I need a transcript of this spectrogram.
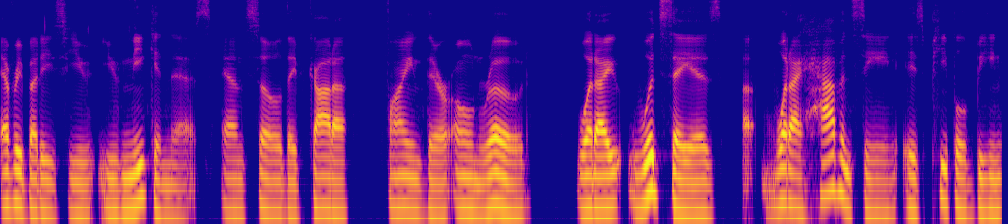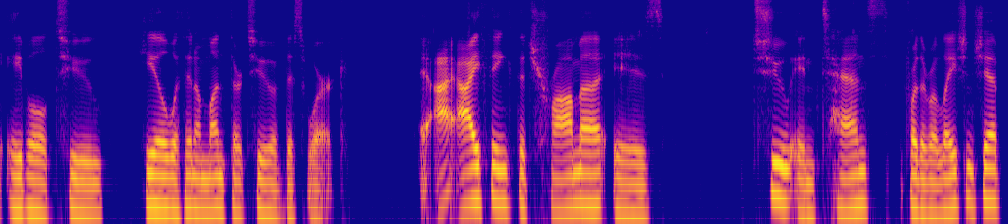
everybody's u- unique in this. And so they've got to find their own road. What I would say is, uh, what I haven't seen is people being able to heal within a month or two of this work. I, I think the trauma is too intense for the relationship.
